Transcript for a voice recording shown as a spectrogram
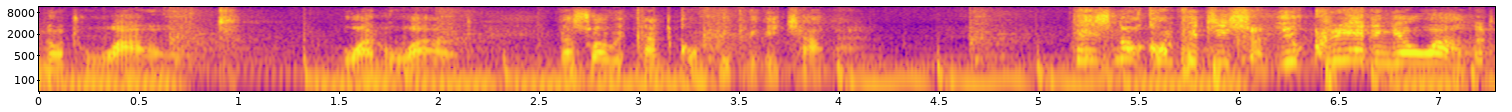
not world. One world. That's why we can't compete with each other. There's no competition. You're creating your world.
